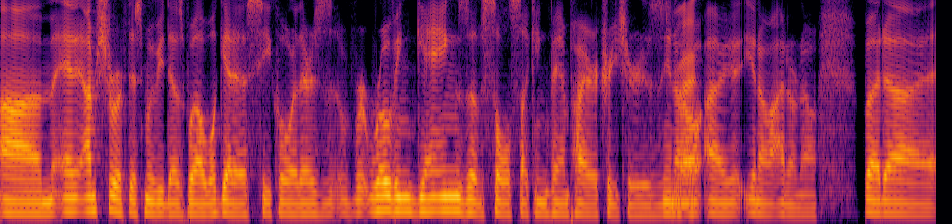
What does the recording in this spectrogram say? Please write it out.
um and I'm sure if this movie does well, we'll get a sequel where there's ro- roving gangs of soul sucking vampire creatures. You know, Right. I you know I don't know. But uh,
